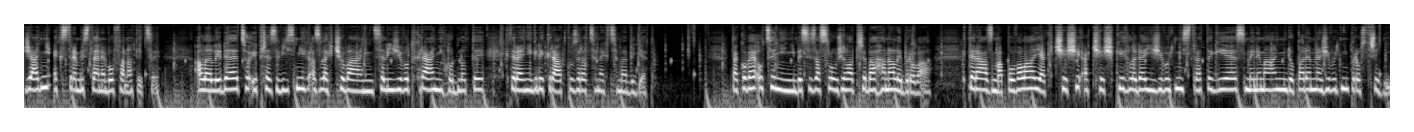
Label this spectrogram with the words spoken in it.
Žádní extremisté nebo fanatici, ale lidé, co i přes výsměch a zlehčování celý život chrání hodnoty, které někdy krátko zrace nechceme vidět. Takové ocenění by si zasloužila třeba Hanna Librová, která zmapovala, jak Češi a Češky hledají životní strategie s minimálním dopadem na životní prostředí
